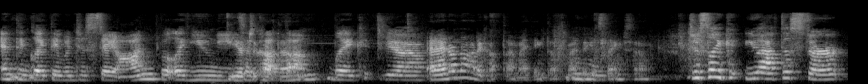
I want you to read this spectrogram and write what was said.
and think like they would just stay on, but like you need You to, to cut, cut them. them. Like Yeah. And I don't know how to cut them. I think that's my Mm-hmm. biggest thing. So just like you have to start.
